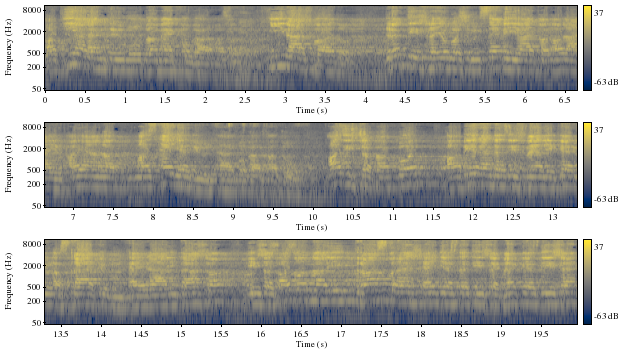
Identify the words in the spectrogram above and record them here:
A kijelentő módban megfogalmazott, írásba adott, döntésre jogosult személy által aláírt ajánlat az egyedül elfogadható. Az is csak akkor, ha a bérrendezés mellé kerül a sztrájkjogunk helyreállítása és az azonnali, transzparens egyeztetések megkezdése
